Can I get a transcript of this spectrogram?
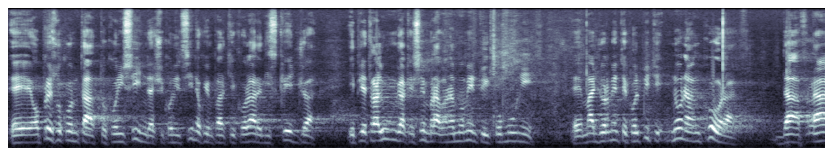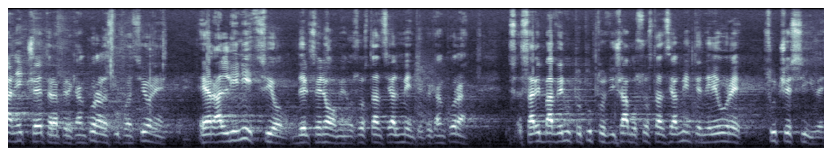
eh, ho preso contatto con i sindaci, con il sindaco in particolare di Scheggia e Pietralunga che sembravano al momento i comuni eh, maggiormente colpiti, non ancora da frane eccetera perché ancora la situazione era all'inizio del fenomeno sostanzialmente, perché ancora sarebbe avvenuto tutto diciamo, sostanzialmente nelle ore successive.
